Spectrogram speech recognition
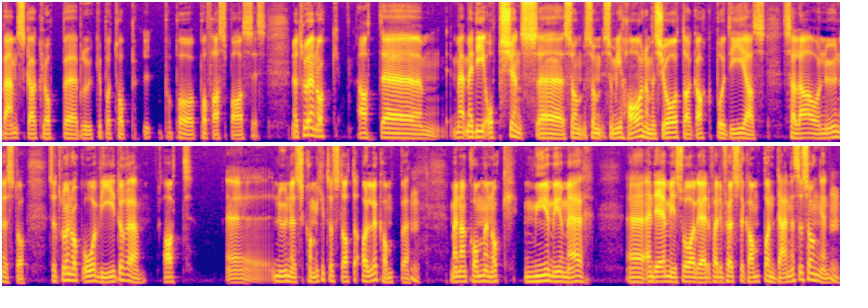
hvem skal Klopp bruke på topp på, på, på fast basis? Nå tror jeg nok at uh, med, med de options uh, som, som, som vi har med Shota, Gakpo, Diaz, Salah og Nunes, da, så tror jeg nok òg videre at eh, Nunes kommer ikke til å starte alle kamper, men han kommer nok mye, mye mer eh, enn det vi så allerede fra de første kampene denne sesongen.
